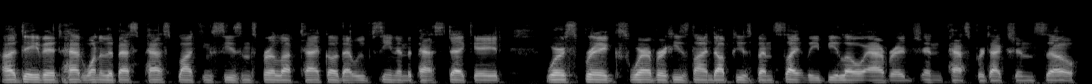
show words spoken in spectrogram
uh, David had one of the best pass blocking seasons for a left tackle that we've seen in the past decade. Where Spriggs, wherever he's lined up, he's been slightly below average in pass protection. So,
